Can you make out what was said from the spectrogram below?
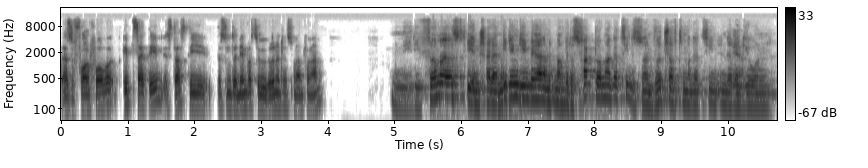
also Fall Forward gibt es seitdem? Ist das die, das Unternehmen, was du gegründet hast von Anfang an? Nee, die Firma ist die Entscheider Medien GmbH, damit machen wir das Faktor-Magazin. Das ist ein Wirtschaftsmagazin in der ja. Region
